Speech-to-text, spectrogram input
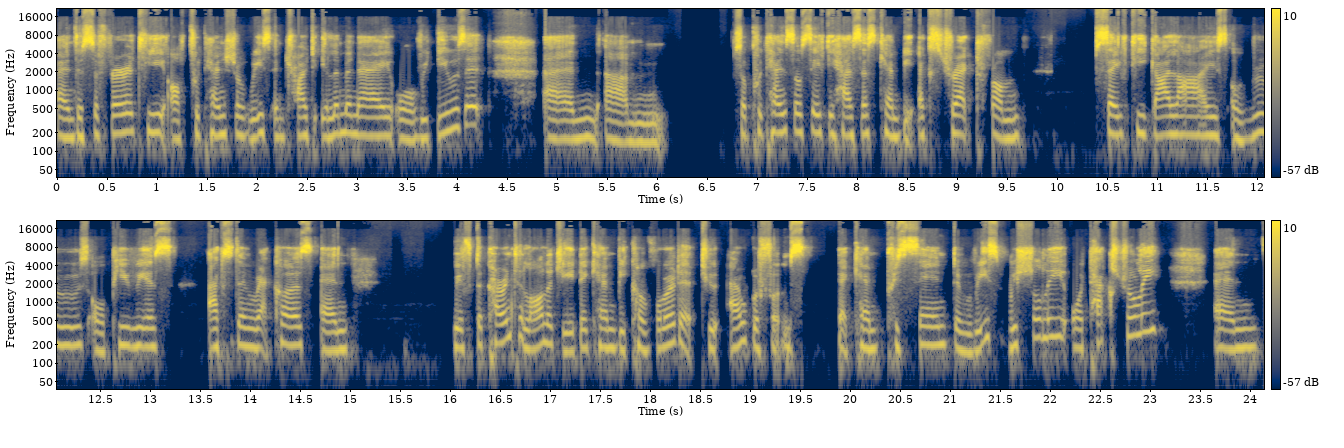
and the severity of potential risk and try to eliminate or reduce it. And um, so potential safety hazards can be extracted from safety guidelines or rules or previous accident records. And with the current technology, they can be converted to algorithms that can present the risk visually or textually. And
